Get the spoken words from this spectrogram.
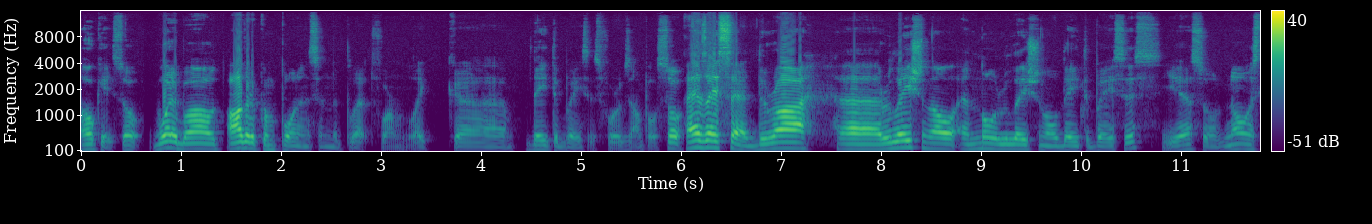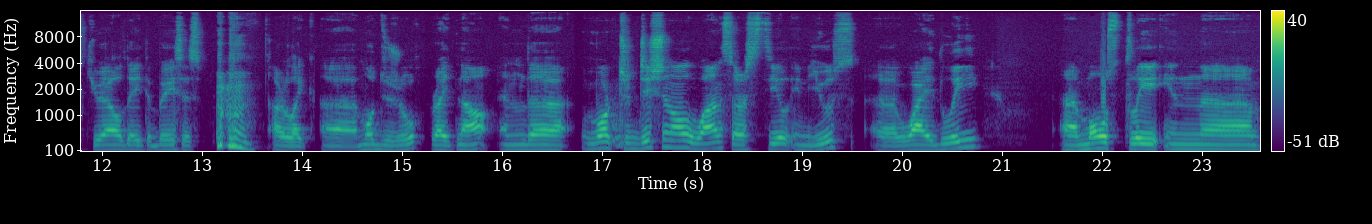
Okay, so what about other components in the platform, like uh, databases, for example? So, as I said, there are uh, relational and non-relational databases. Yeah, so NoSQL databases are like uh, mode du jour right now, and the more traditional ones are still in use uh, widely, uh, mostly in uh,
